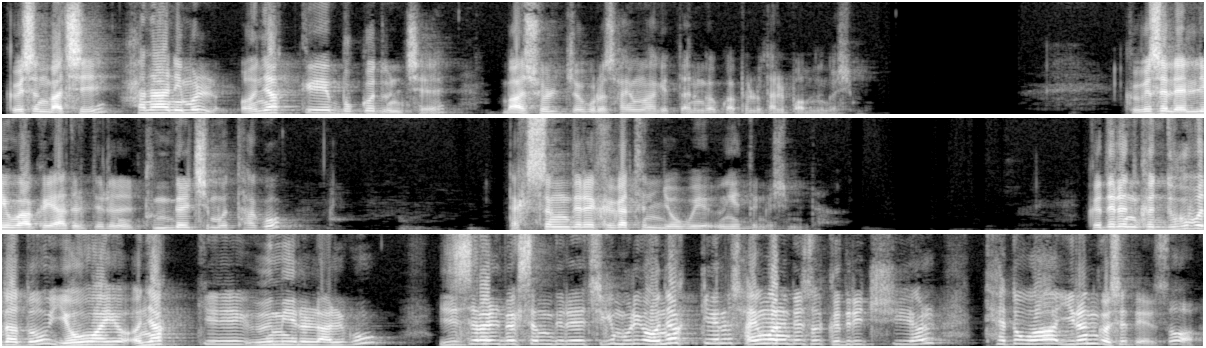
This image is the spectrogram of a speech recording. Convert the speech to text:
그것은 마치 하나님을 언약궤에 묶어둔 채 마술적으로 사용하겠다는 것과 별로 다를 바 없는 것입니다. 그것을 엘리와 그의 아들들을 분별치 못하고 백성들의 그 같은 요구에 응했던 것입니다. 그들은 그 누구보다도 여호와의 언약궤의 의미를 알고 이스라엘 백성들의 지금 우리가 언약궤를 사용하는 데서 그들이 취할 태도와 이런 것에 대해서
